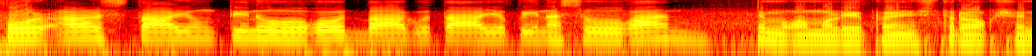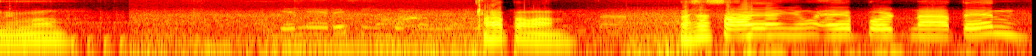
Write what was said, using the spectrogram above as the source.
4 hours tayong tinukod bago tayo pinasukan. Kasi mukhang mali pa yung instruction ni ma'am. Yan yung resibo ko. Ah pa ma'am. Nasasayang yung effort natin.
